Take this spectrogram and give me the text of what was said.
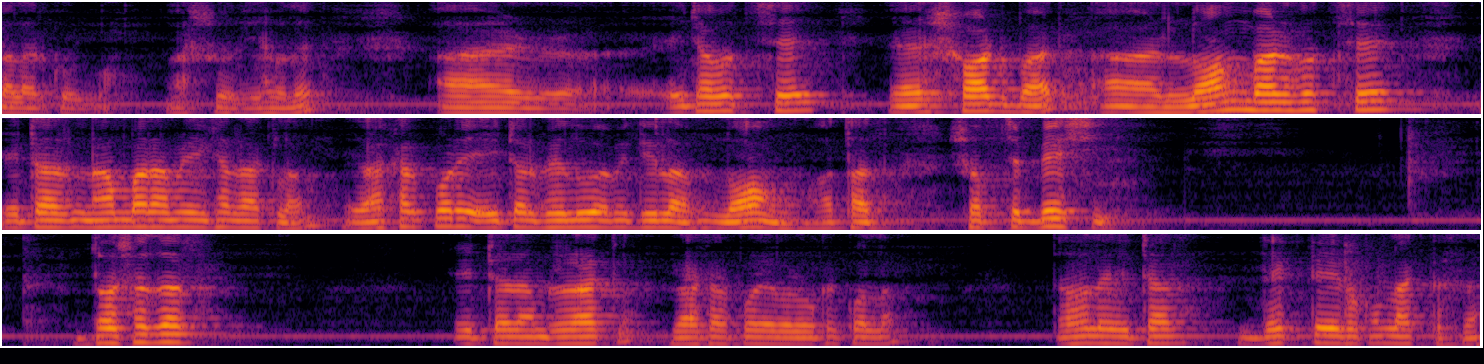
কালার করব, পাঁচশো ইয়ে হলে। আর এটা হচ্ছে শর্ট বার আর লং বার হচ্ছে এটার নাম্বার আমি এখানে রাখলাম। রাখার পরে এটার ভ্যালু আমি দিলাম লং অর্থাৎ সবচেয়ে বেশি। দশ হাজার, এটার আমরা রাখলাম রাখার পরে এবার ওকে করলাম। তাহলে এটার দেখতে এরকম লাগতেছে।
